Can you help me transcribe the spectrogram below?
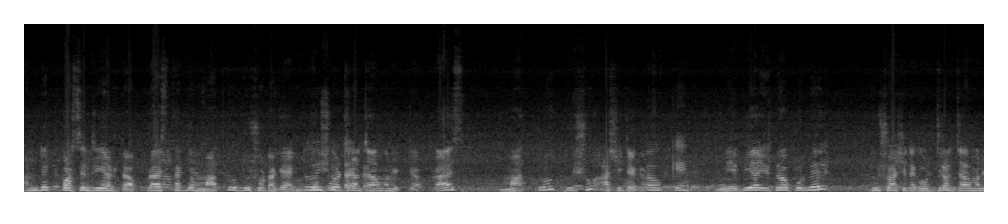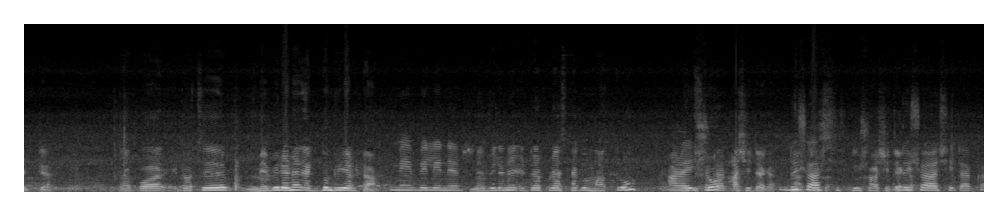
হান্ড্রেড পার্সেন্ট রিয়েলটা প্রাইস থাকবে মাত্র দুশো টাকা একদম 200 অরিজিনাল। জার্মানিরটা প্রাইস মাত্র দুশো আশি টাকা। ওকে। নেভিয়া এটাও পড়বে দুশো আশি টাকা অরিজিনাল জার্মানিরটা তারপর এটা হচ্ছে মেবিলেনের একদম রিয়েলটা মেবেলিনের মেবিলেনের এটার প্রাইস থাকবে মাত্র টাকা। টাকা। 280 দুশো আশি। টাকা। দুইশো আশি টাকা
